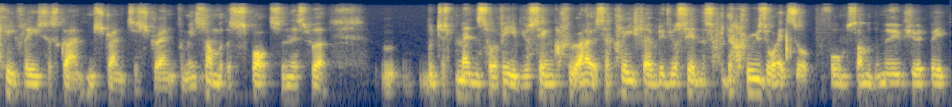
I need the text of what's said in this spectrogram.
Keith Lee's just going from strength to strength. I mean, some of the spots in this were were just mental. I think if you're seeing, I know it's a cliche, but if you're seeing the, the cruiserweight sort of perform some of the moves, you would be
